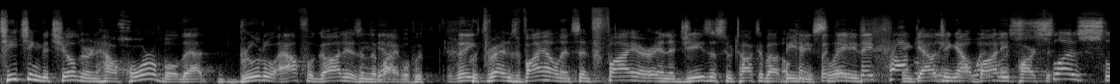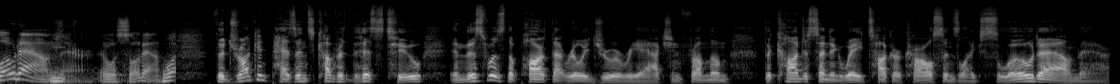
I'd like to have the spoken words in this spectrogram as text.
teaching the children how horrible that brutal alpha God is in the Yeah. Bible, who, They- who threatens violence and fire, and a Jesus who talked about beating Okay, but they- slaves they probably- and gouging out well, body was parts. Slow, slow down there. It was slow down. The drunken peasants covered this too, and this was the part that really drew a reaction from them. The condescending way Tucker Carlson's like, slow down there.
